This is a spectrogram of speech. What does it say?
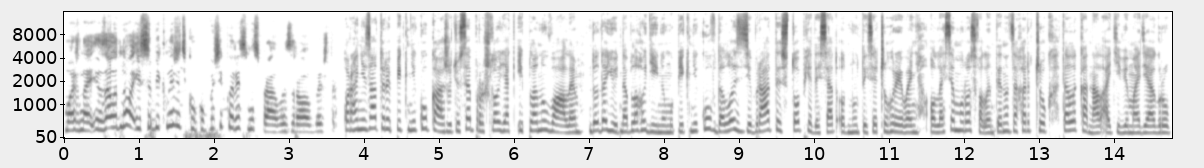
можна і заодно і собі книжечку купиш і корисну справу зробиш. Організатори пікніку кажуть, усе пройшло як і планували. Додають, на благодійному пікніку вдалося зібрати 151 тисячу гривень. Олеся Мороз, Валентина Захарчук, телеканал ITV Media Group.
